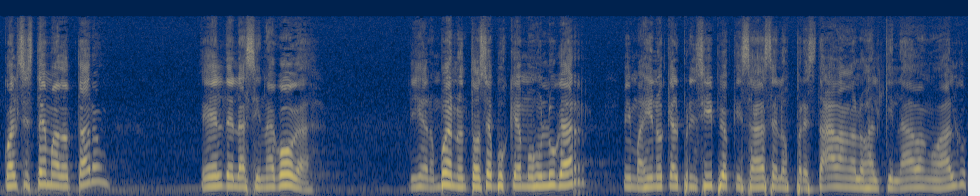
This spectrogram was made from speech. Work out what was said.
¿cuál sistema adoptaron? El de la sinagoga. Dijeron, bueno, entonces busquemos un lugar me imagino que al principio quizás se los prestaban o los alquilaban o algo,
